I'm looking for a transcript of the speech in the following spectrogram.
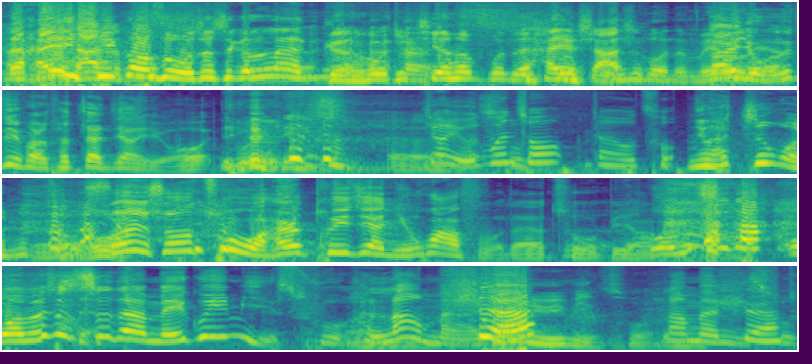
那还有啥必须告诉我这是个烂梗，我就千万不能。还有啥时候？呢？没有但是有的地方它蘸酱油。酱油醋温州酱油醋，你们还真往上走啊！所以说醋我还是推荐宁化府的醋比较好我。们吃的我们是吃的玫瑰米醋，很浪漫，是香鱼米醋，浪漫米是啊醋。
